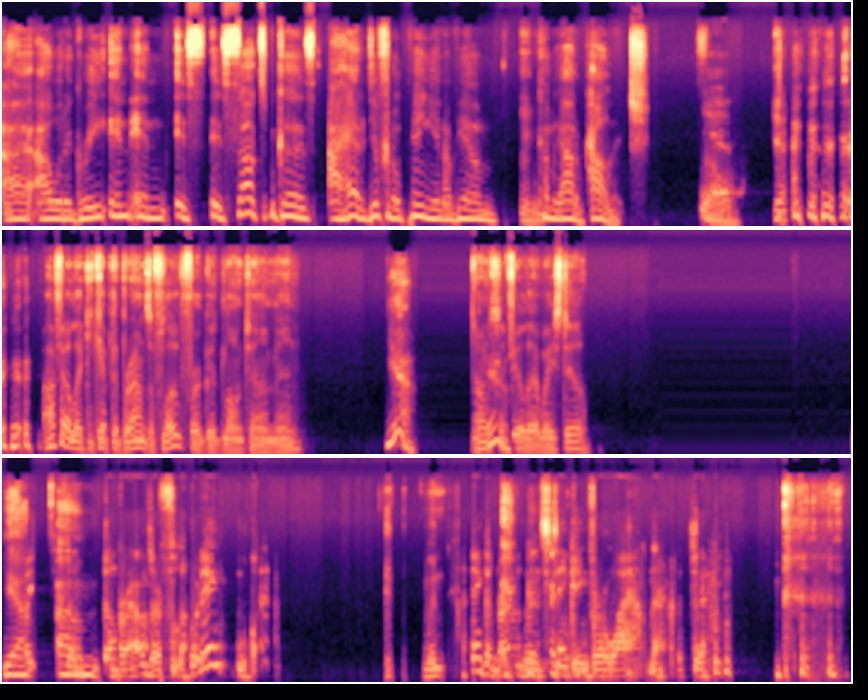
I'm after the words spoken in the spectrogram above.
I, I would agree, and and it's it sucks because I had a different opinion of him coming out of college. Yeah. Yeah. I felt like he kept the Browns afloat for a good long time, man. Yeah, I honestly Yeah. feel that way still. yeah. So Um, the Browns are floating. What? When I think the Browns have been sinking for a while now.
